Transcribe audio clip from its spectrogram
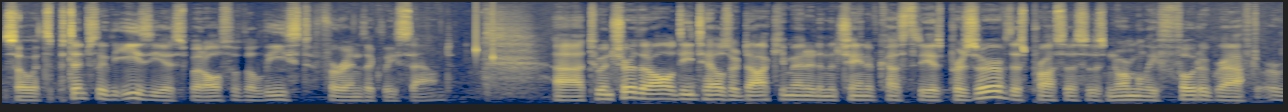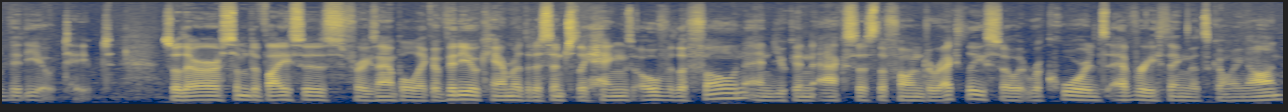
so it's potentially the easiest, but also the least forensically sound. Uh, to ensure that all details are documented and the chain of custody is preserved, this process is normally photographed or videotaped. So there are some devices, for example, like a video camera that essentially hangs over the phone and you can access the phone directly so it records everything that's going on.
